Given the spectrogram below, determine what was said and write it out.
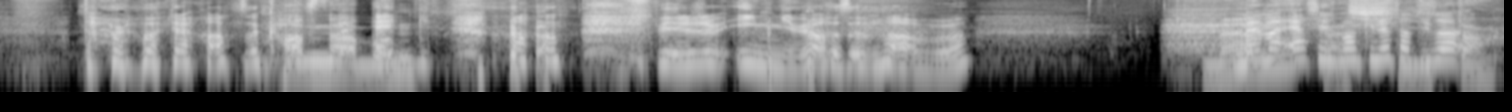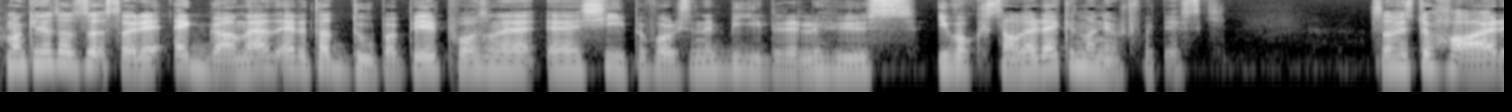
Da er det bare han som kaster han egg. Han fyren som ingen vil ha som nabo. Men, men jeg synes man kunne tatt, så, man kunne tatt så, sorry, egga ned eller tatt dopapir på sånne eh, kjipe folk sine biler eller hus i voksen alder. Det kunne man gjort, faktisk. Sånn hvis du har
